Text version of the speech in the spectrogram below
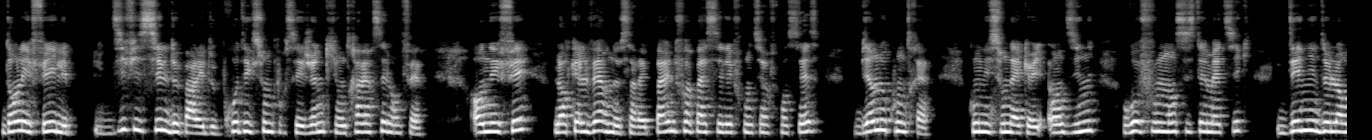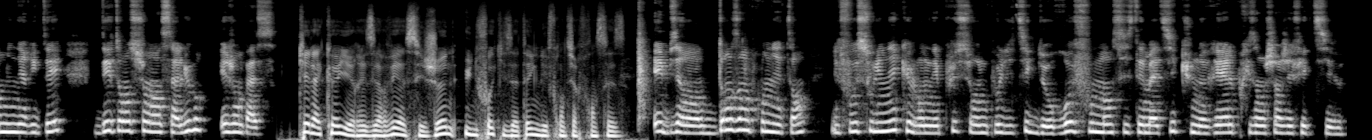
dans les faits, il est difficile de parler de protection pour ces jeunes qui ont traversé l'enfer. En effet, leur calvaire ne s'arrête pas une fois passées les frontières françaises, bien au contraire. Conditions d'accueil indignes, refoulement systématique, déni de leur minorité, détention insalubre, et j'en passe. Quel accueil est réservé à ces jeunes une fois qu'ils atteignent les frontières françaises? Eh bien, dans un premier temps, il faut souligner que l'on n'est plus sur une politique de refoulement systématique qu'une réelle prise en charge effective.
